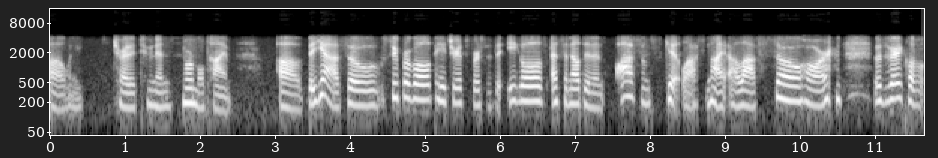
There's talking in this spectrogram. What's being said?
uh, when you try to tune in normal time. Uh, but yeah, so Super Bowl Patriots versus the Eagles. SNL did an awesome skit last night. I laughed so hard. it was very clever,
